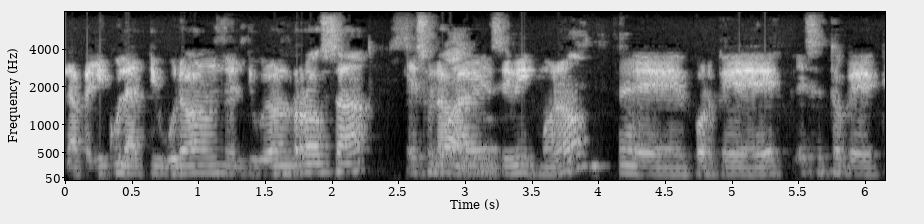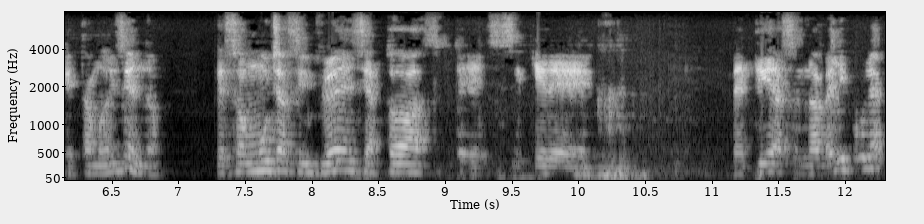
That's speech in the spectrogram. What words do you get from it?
la película Tiburón, el tiburón rosa, es una vaga en sí mismo, ¿no? Eh, porque es, es esto que, que estamos diciendo, que son muchas influencias, todas, eh, si se quiere, metidas en una película,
